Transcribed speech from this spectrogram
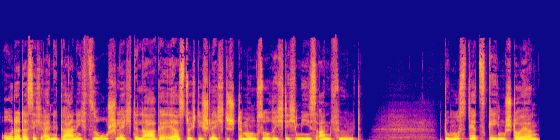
Oder dass sich eine gar nicht so schlechte Lage erst durch die schlechte Stimmung so richtig mies anfühlt. Du musst jetzt gegensteuern,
